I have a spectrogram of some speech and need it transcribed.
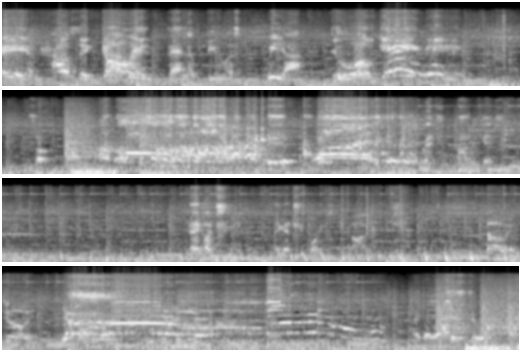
Hey, and how's it going? fellow viewers? We are Dual Gaming! So, What? rest on kiss. I got three. I got three points. God. Do it, do it. Yeah! I got one kiss too.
